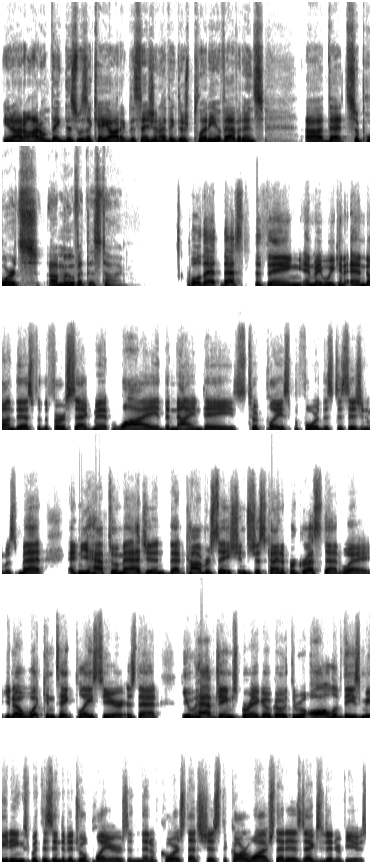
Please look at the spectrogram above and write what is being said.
You know, I don't, I don't think this was a chaotic decision. I think there's plenty of evidence uh, that supports a move at this time. Well, that that's the thing, and maybe we can end on this for the first segment. Why the nine days took place before this decision was met, and you have to imagine that conversations just kind of progressed that way. You know what can take place here is that you have James Borrego go through all of these meetings with his individual players, and then of course that's just the car wash that is exit interviews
